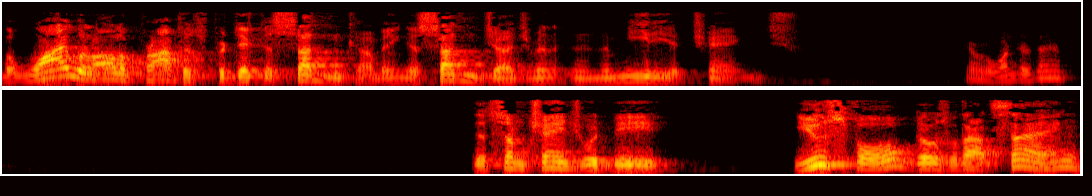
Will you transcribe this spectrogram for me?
But why will all the prophets predict a sudden coming, a sudden judgment, and an immediate change? You ever wonder that? That some change would be useful goes without saying.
